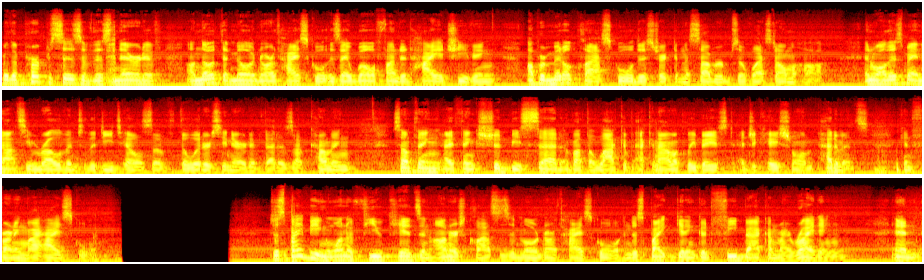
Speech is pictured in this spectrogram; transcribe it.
For the purposes of this narrative, I'll note that Millard North High School is a well funded, high achieving, upper middle class school district in the suburbs of West Omaha. And while this may not seem relevant to the details of the literacy narrative that is upcoming, something I think should be said about the lack of economically based educational impediments confronting my high school. Despite being one of few kids in honors classes at Millard North High School, and despite getting good feedback on my writing, and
